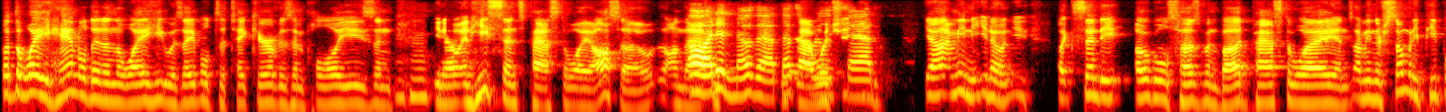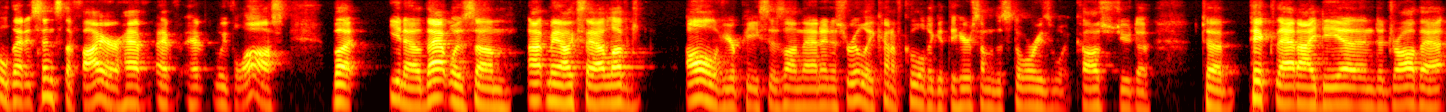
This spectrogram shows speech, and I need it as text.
but the way he handled it and the way he was able to take care of his employees, and Mhm. you know, and he's since passed away also on that. Oh, I didn't know that. That's Yeah, really which- sad. Yeah, I mean, you know, you, like Cindy Ogle's husband Bud passed away, and I mean, there's so many people that since the fire have have, have we've lost. But you know, that was um, I mean, like I say, I loved all of your pieces on that, and it's really kind of cool to get to hear some of the stories what caused you to to pick that idea and to draw that.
